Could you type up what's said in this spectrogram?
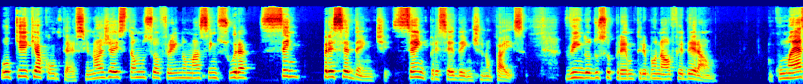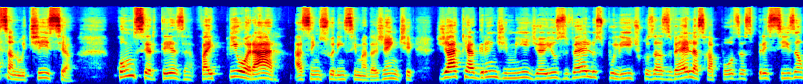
O que que acontece? Nós já estamos sofrendo uma censura sem precedente, sem precedente no país, vindo do Supremo Tribunal Federal. Com essa notícia, com certeza vai piorar a censura em cima da gente, já que a grande mídia e os velhos políticos, as velhas raposas, precisam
